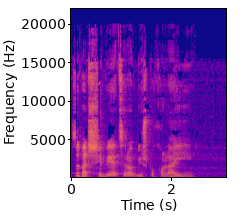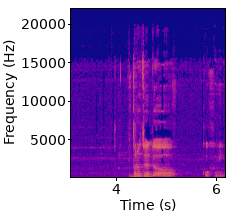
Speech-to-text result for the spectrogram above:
Zobacz siebie, co robisz po kolei w drodze do kuchni.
